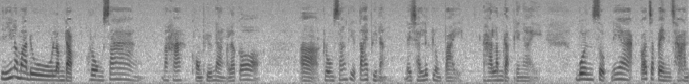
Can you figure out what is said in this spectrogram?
ทีนี้เรามาดูลำดับโครงสร้างนะคะของผิวหนังแล้วก็โครงสร้างที่อยู่ใต้ผิวหนังในชั้นลึกลงไปนะคะลำดับยังไง บนสุดเนี่ยก็จะเป็นชั้น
